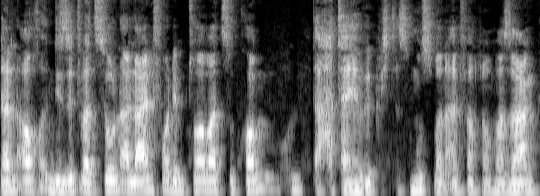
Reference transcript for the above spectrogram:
dann auch in die Situation allein vor dem Torwart zu kommen. Und da hat er ja wirklich, das muss man einfach nochmal sagen,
